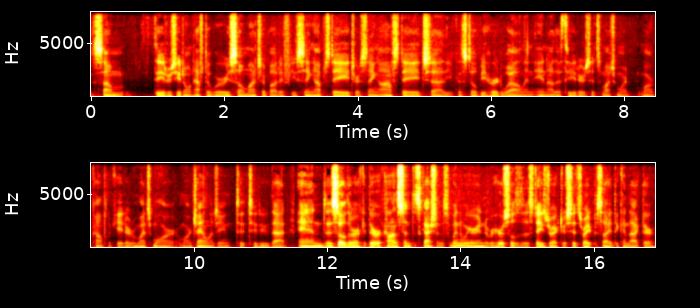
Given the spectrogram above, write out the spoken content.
some theaters you don't have to worry so much about if you sing upstage or sing offstage. Uh, you can still be heard well. In, in other theaters, it's much more more complicated or much more more challenging to, to do that. And uh, so there are there are constant discussions. When we're in the rehearsals, the stage director sits right beside the conductor,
